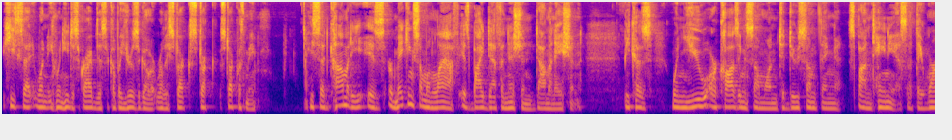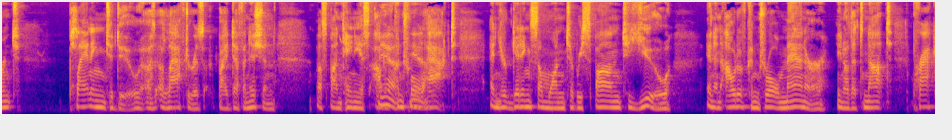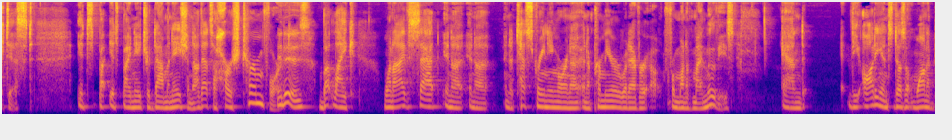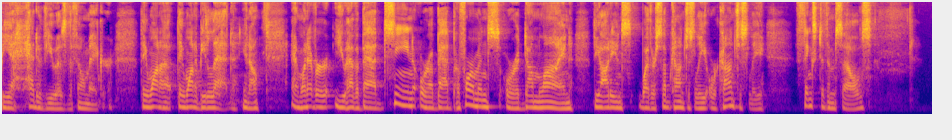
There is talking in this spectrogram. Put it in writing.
he said when he, when he described this a couple years ago, it really stuck struck struck with me. He said comedy is or making someone laugh is by definition domination because when you are causing someone to do something spontaneous that they weren't planning to do, a, a laughter is by definition a spontaneous, out yeah, of control yeah. act, and you're getting someone to respond to you in an out of control manner, you know, that's not practiced. It's by, it's by nature domination. Now that's a harsh term for it. It is. But like when I've sat in a in a in a test screening or in a in a premiere or whatever uh, from one of my movies, and the audience doesn't want to be ahead of you as the filmmaker. They want to they want to be led, you know. And whenever you have a bad scene or a bad performance or a dumb line, the audience, whether subconsciously or consciously, thinks to themselves,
